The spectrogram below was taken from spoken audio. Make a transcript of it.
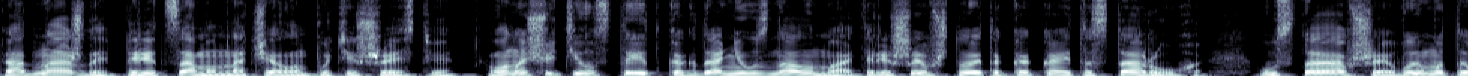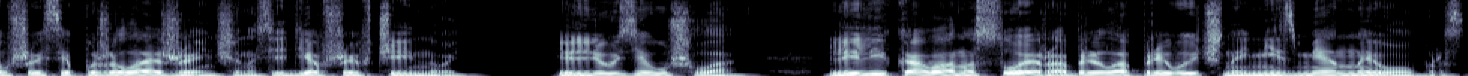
Однажды, перед самым началом путешествия, он ощутил стыд, когда не узнал мать, решив, что это какая-то старуха, уставшая, вымотавшаяся пожилая женщина, сидевшая в чайной. Иллюзия ушла. Лили Кавана Сойер обрела привычный, неизменный образ.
